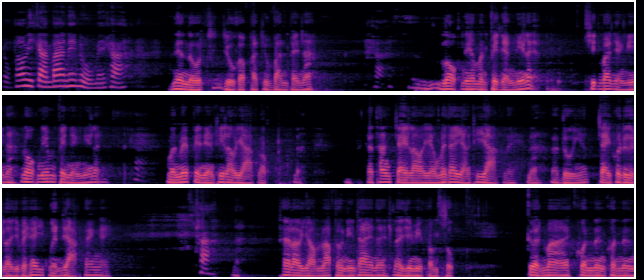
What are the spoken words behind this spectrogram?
หลวงพ่อมีการบ้านให้หนูไหมคะเนี่ยหนูอยู่กับปัจจุบันไปนะค่ะโลกเนี้ยมันเป็นอย่างนี้แหละ คิดว่าอย่างนี้นะโลกเนี้ยมันเป็นอย่างนี้แหละค่ะมันไม่เป็นอย่างที่เราอยากหรอกนะกระทั่งใจเรายังไม่ได้อย่างที่อยากเลยนะเราดูอย่างเงี้ยใจคนอื่นเราจะไปให้เหมือนอยากได้ไง ค่ะถ้าเรายอมรับตรงนี้ได้นะเราจะมีความสุข เกิดมาคนหนึ่งคนหนึ่ง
